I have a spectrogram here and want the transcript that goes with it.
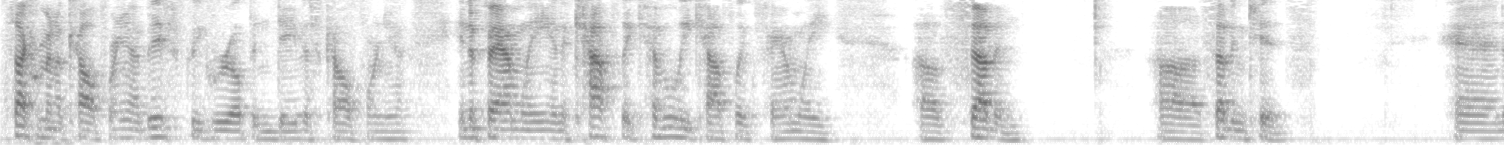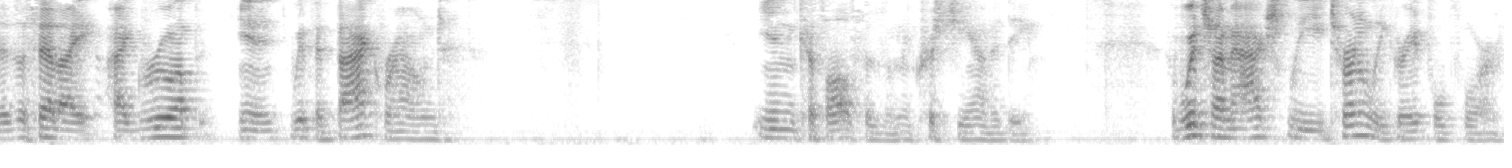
Sacramento, California. I basically grew up in Davis, California, in a family, in a Catholic, heavily Catholic family of seven, uh, seven kids. And as I said, I, I grew up in, with a background in Catholicism and Christianity, of which I'm actually eternally grateful for,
